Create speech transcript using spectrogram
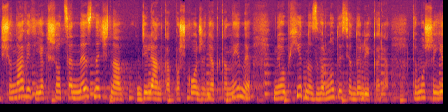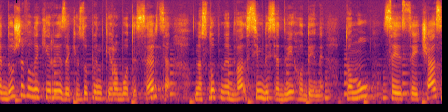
що навіть якщо це незначна ділянка пошкодження тканини, необхідно звернутися до лікаря, тому що є дуже великі ризики зупинки роботи серця в наступної два- 72 години. Тому цей, цей час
